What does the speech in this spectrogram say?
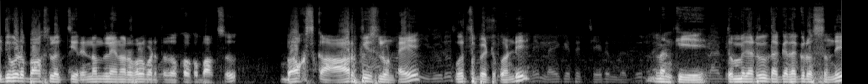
ఇది కూడా బాక్స్లో వచ్చి రెండు వందల ఎనభై రూపాయలు పడుతుంది ఒక్కొక్క బాక్స్ బాక్స్కి ఆరు పీసులు ఉంటాయి. గుర్తు పెట్టుకోండి. మనకి తొమ్మిది అడుగులు దగ్గర దగ్గర వస్తుంది.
